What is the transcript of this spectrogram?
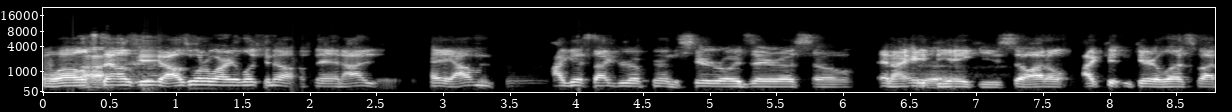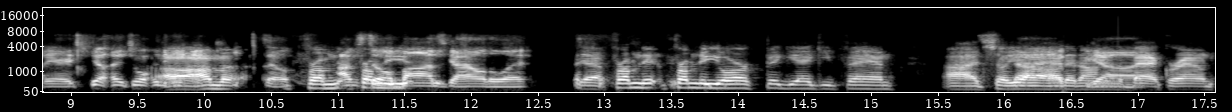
Well, uh, sounds good. I was wondering why you're looking up, man. I hey, I'm I guess I grew up during the steroids era, so and I hate yeah. the Yankees, so I don't I couldn't care less about Aaron Judge or the uh, Yankees. I'm a, so from I'm from still New, a Bonds guy all the way. yeah, from from New York, big Yankee fan. Uh, so yeah, oh, I had it on God. in the background.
